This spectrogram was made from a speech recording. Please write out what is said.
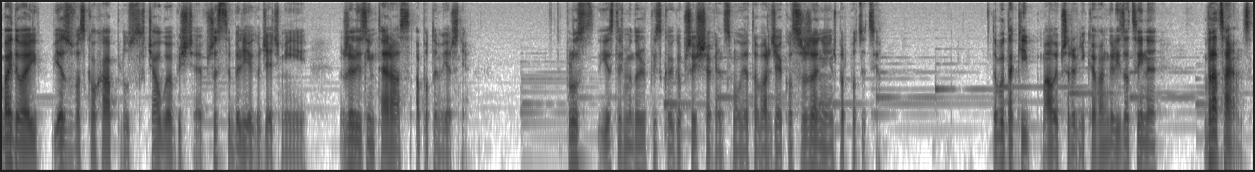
By the way, Jezus was kocha, plus chciałby, abyście wszyscy byli Jego dziećmi i żyli z Nim teraz, a potem wiecznie. Plus jesteśmy dość blisko Jego przyjścia, więc mówię to bardziej jako ostrzeżenie niż propozycja. To był taki mały przerywnik ewangelizacyjny. Wracając,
